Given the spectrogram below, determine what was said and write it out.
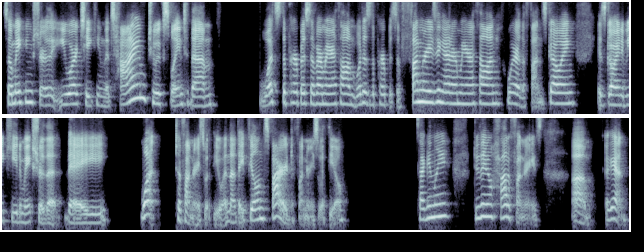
so making sure that you are taking the time to explain to them what's the purpose of our marathon? What is the purpose of fundraising at our marathon? Where are the funds going? Is going to be key to make sure that they want to fundraise with you and that they feel inspired to fundraise with you. Secondly do they know how to fundraise? Um, again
